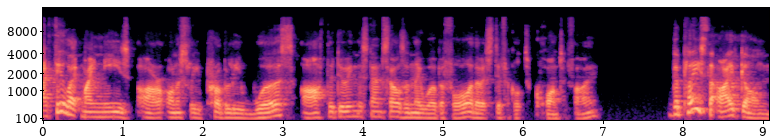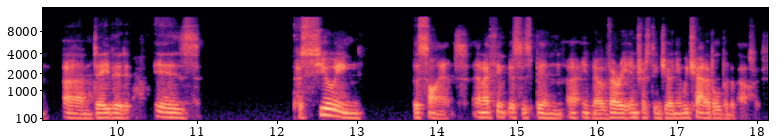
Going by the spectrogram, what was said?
I feel like my knees are honestly probably worse after doing the stem cells than they were before, although it's difficult to quantify. The place that I've gone, um, David, is pursuing the science, and I think this has been, uh, you know, a very interesting journey. And we chatted a little bit about it.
